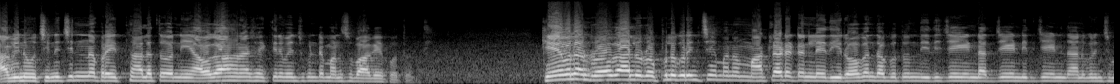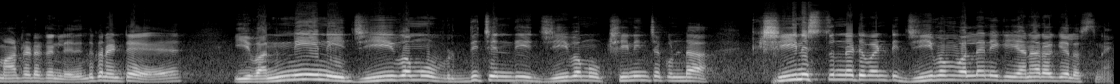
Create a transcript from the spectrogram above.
అవి నువ్వు చిన్న చిన్న ప్రయత్నాలతో నీ అవగాహన శక్తిని పెంచుకుంటే మనసు బాగైపోతుంది. కేవలం రోగాలు రొప్పుల గురించే మనం మాట్లాడటం లేదు. ఈ రోగం తగ్గుతుంది ఇది చేయండి అది చేయండి ఇది చేయండి దాని గురించి మాట్లాడటం లేదు. ఎందుకనంటే ఇవన్నీ నీ జీవము వృద్ధి చెంది జీవము క్షీణించకుండా క్షీణిస్తున్నటువంటి జీవం వల్లే నీకు ఈ అనారోగ్యాలు వస్తున్నాయి.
